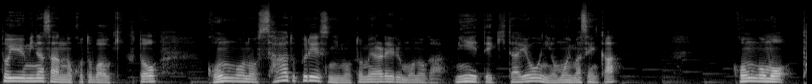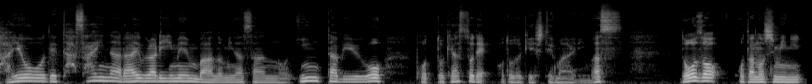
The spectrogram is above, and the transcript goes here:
という皆さんの言葉を聞くと、今後のサードプレイスに求められるものが見えてきたように思いませんか？今後も多様で多彩なライブラリーメンバーの皆さんのインタビューをポッドキャストでお届けしてまいります。どうぞお楽しみに。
